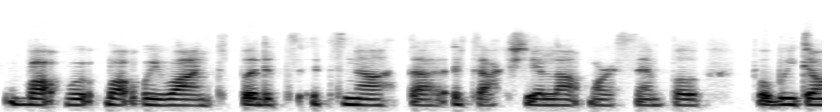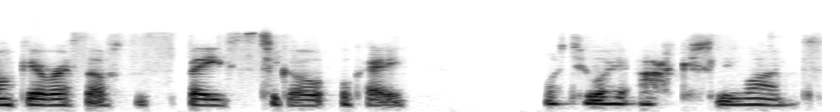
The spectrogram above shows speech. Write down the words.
what we, what we want but it's it's not that it's actually a lot more simple but we don't give ourselves the space to go okay what do i actually want?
